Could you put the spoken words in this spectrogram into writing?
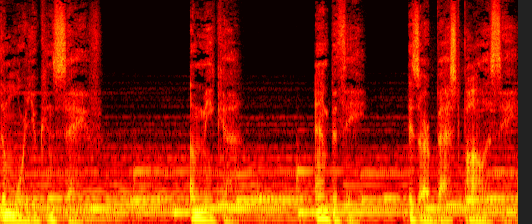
the more you can save. Amica, empathy is our best policy.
